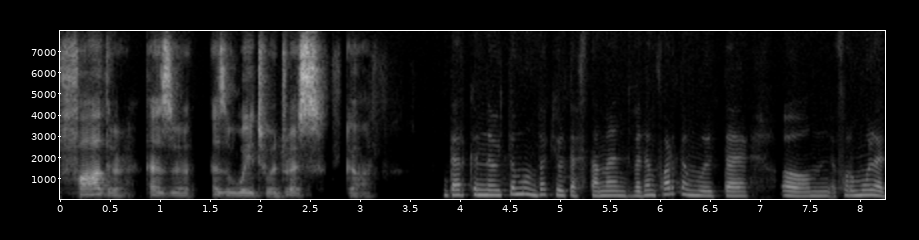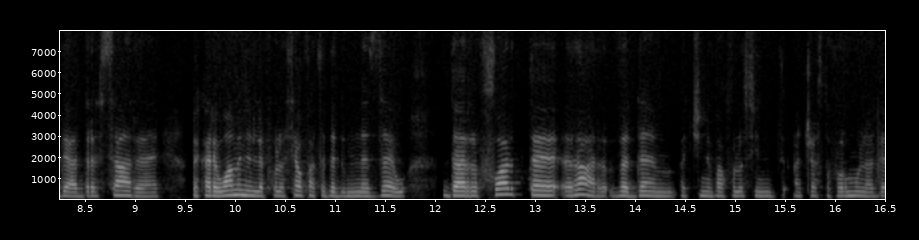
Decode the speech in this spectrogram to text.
Father as a as a way to address God. Dar când ne uităm în Vechiul Testament, vedem foarte multe um, formule de adresare pe care oamenii le foloseau față de Dumnezeu, dar foarte rar vedem pe cineva folosind această formulă de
